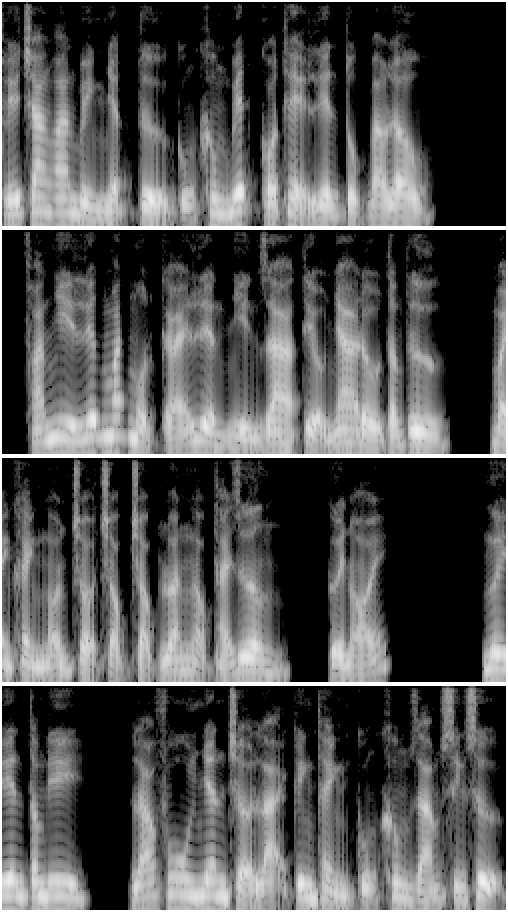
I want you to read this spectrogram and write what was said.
phế trang an bình nhật tử cũng không biết có thể liên tục bao lâu. Phán nhi liếc mắt một cái liền nhìn ra tiểu nha đầu tâm tư, mảnh khảnh ngón trỏ chọc chọc Loan Ngọc Thái Dương, cười nói. Ngươi yên tâm đi, lão phu nhân trở lại kinh thành cũng không dám sinh sự,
